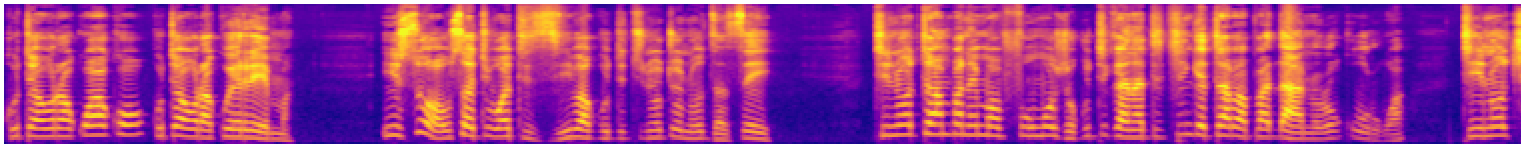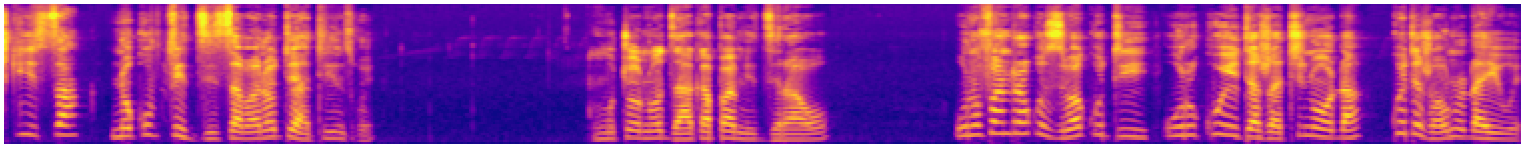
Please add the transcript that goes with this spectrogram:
Kutaura kwako kutaura kwerema. Isu hausati watiziva kuti tinotonhodza sei. Tinotamba nemapfumo zvokuti kana tichinge tava padanho rokurwa tinotyisa nokupfidzisa vanoti hatinzwe. Mutonhodza akapamhidzirawo. Unofanira kuziva kuti uri kuita zvatinoda kwete zvaunoda iwe.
